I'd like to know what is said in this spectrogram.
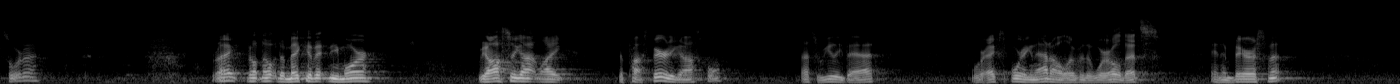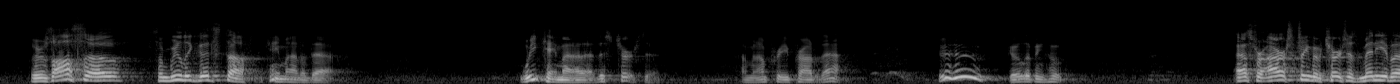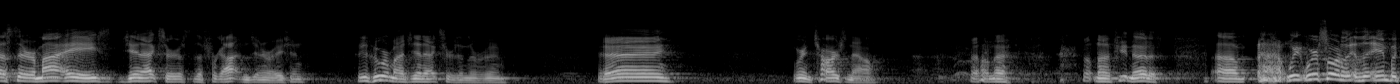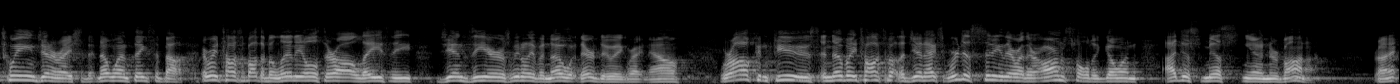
sort of. Right? Don't know what to make of it anymore. We also got like the prosperity gospel. That's really bad. We're exporting that all over the world. That's an embarrassment. There's also some really good stuff that came out of that. We came out of that. This church did. I mean, I'm pretty proud of that. Woohoo! Go Living Hope. As for our stream of churches, many of us that are my age, Gen Xers, the forgotten generation, who, who are my Gen Xers in the room? Hey, we're in charge now. I don't know. I don't know if you noticed. Um, we, are sort of the in between generation that no one thinks about. Everybody talks about the millennials, they're all lazy. Gen Zers, we don't even know what they're doing right now. We're all confused, and nobody talks about the Gen X. We're just sitting there with our arms folded, going, I just miss you know, Nirvana, right?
